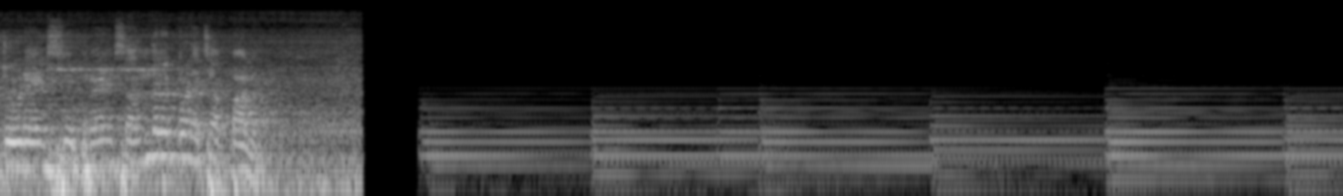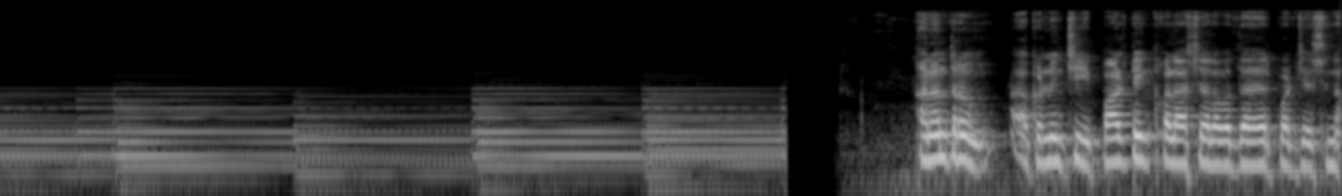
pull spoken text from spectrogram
స్టూడెంట్స్ ఫ్రెండ్స్ అందరూ కూడా చెప్పాలి. అనంతరం అక్కడి నుంచి పాలిటెక్నిక్ కళాశాల వద్ద ఏర్పాటు చేసిన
